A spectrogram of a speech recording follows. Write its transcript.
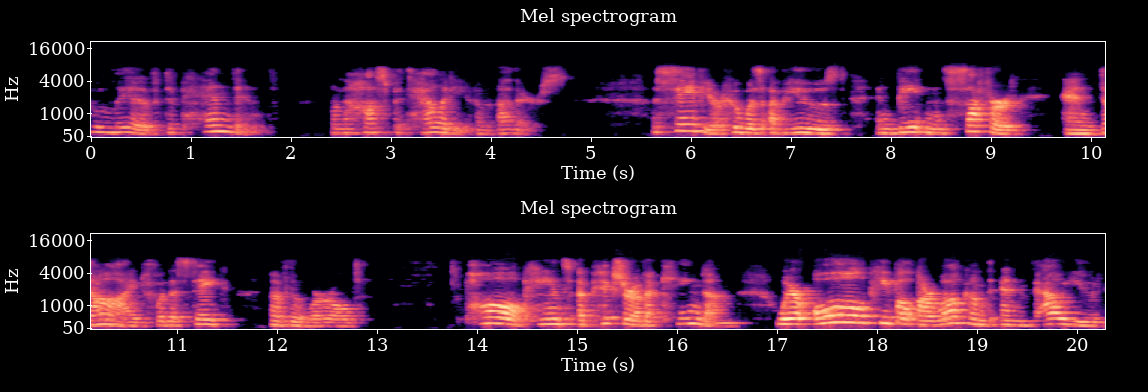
who lived dependent on the hospitality of others a Savior who was abused and beaten, suffered, and died for the sake of the world. Paul paints a picture of a kingdom where all people are welcomed and valued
